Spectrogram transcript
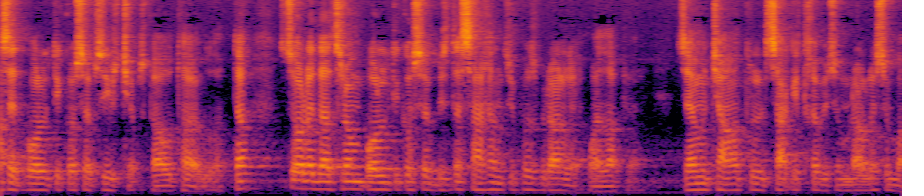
ასეთ პოლიტიკოსებს ირჩევს გაუთავებლად და სწორედაც რომ პოლიტიკოსების და სახელმწიფოს ბრალია ყველაფერი. ზემოთ ჩამოთვლილი საკითხების უმრავლესობა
